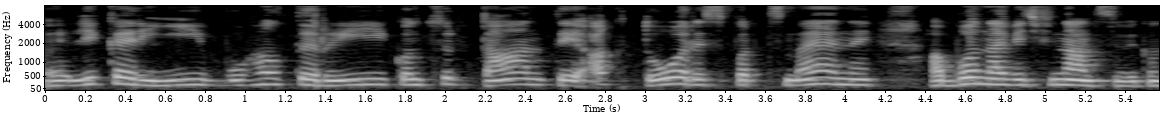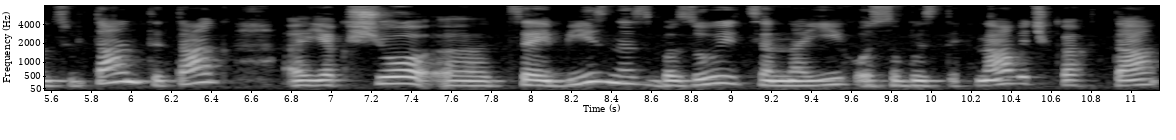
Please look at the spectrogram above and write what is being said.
е, лікарі, бухгалтери, консультанти, актори, спортсмени або навіть фінансові консультанти, так, е, якщо е, цей бізнес базується на їх особистих навичках та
